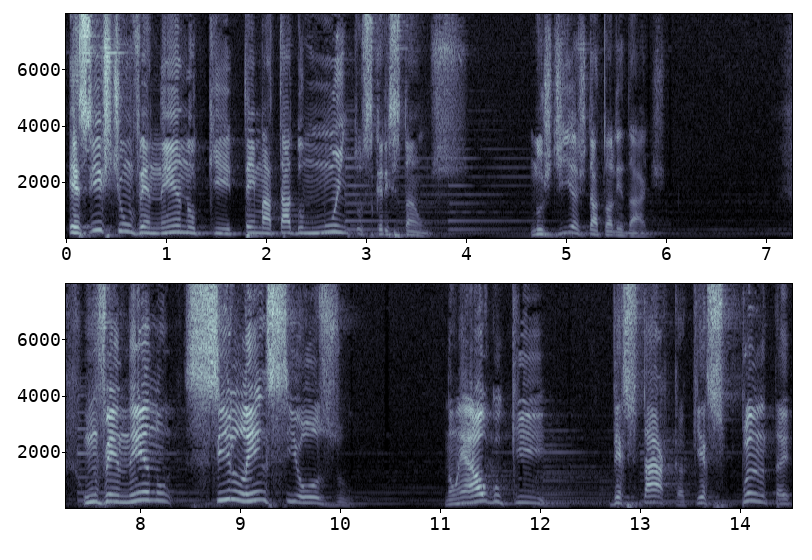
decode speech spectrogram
Existe um veneno que tem matado muitos cristãos nos dias da atualidade. Um veneno silencioso. Não é algo que destaca, que espanta,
